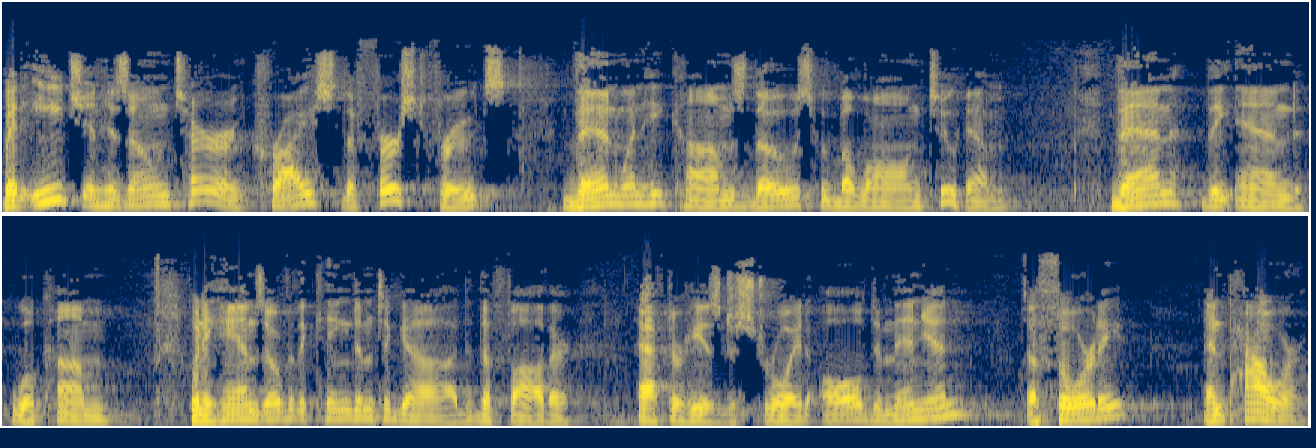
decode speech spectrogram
but each in his own turn. Christ the first fruits, then when he comes, those who belong to him. Then the end will come when he hands over the kingdom to God the Father after he has destroyed all dominion, authority, and power.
